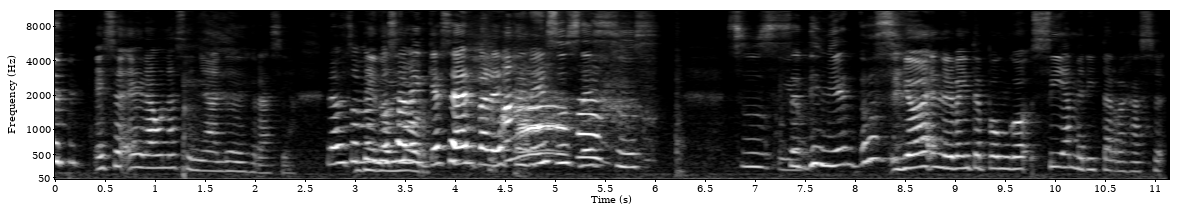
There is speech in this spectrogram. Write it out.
Esa era una señal de desgracia. Los hombres De no dolor. saben qué hacer para escribir sus, Ah. sus, sus sentimientos. Yo en el 20 pongo, sí amerita rasgarse,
